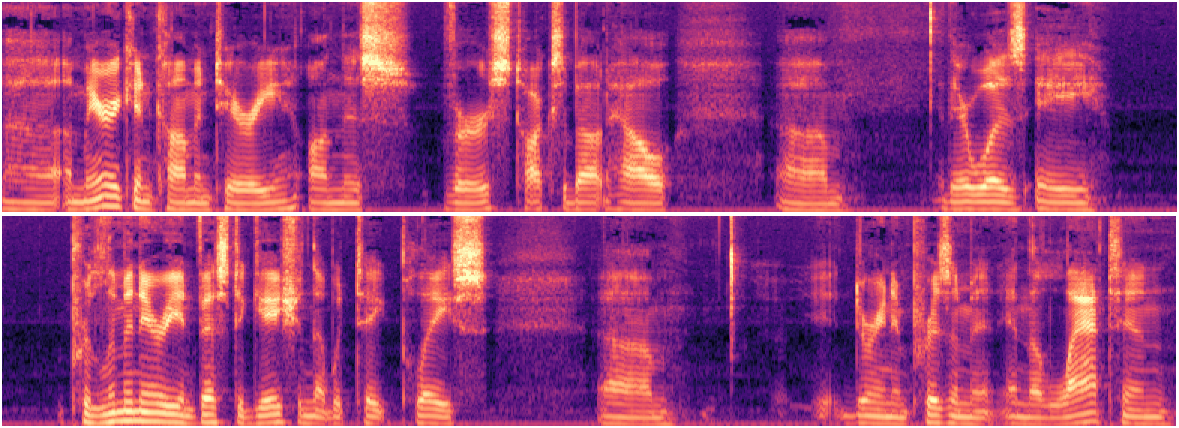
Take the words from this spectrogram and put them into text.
uh, American commentary on this verse talks about how um, there was a preliminary investigation that would take place um, during imprisonment, and the Latin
